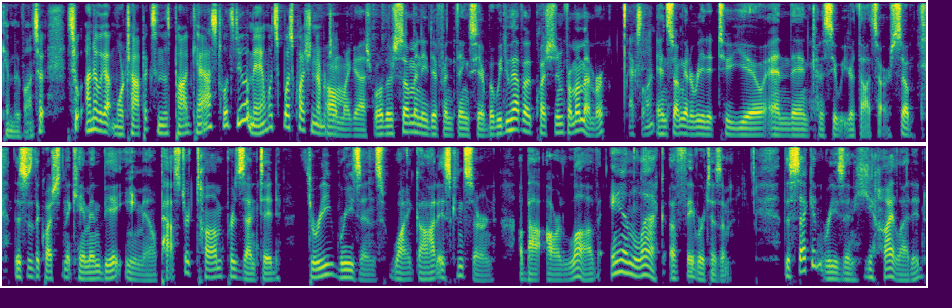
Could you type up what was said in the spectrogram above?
can move on. So so I know we got more topics in this podcast. Let's do it, man. What's what's question number two? Oh my gosh. Well, there's so many different things here, but we do have a question from a member. Excellent. And so I'm going to read it to you and then kind of see what your thoughts are. So this is the question that came in via email. Pastor Tom presented three reasons why God is concerned about our love and lack of favoritism. The second reason he highlighted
